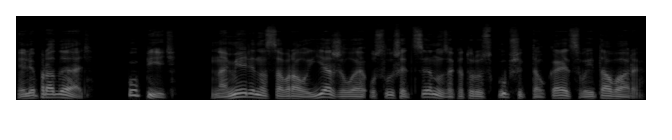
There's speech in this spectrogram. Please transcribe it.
или продать?» «Купить», Намеренно соврал я, желая услышать цену, за которую скупщик толкает свои товары.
